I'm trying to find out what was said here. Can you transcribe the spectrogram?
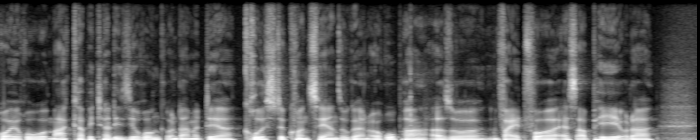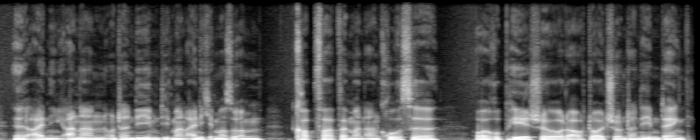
Euro Marktkapitalisierung und damit der größte Konzern sogar in Europa, also weit vor SAP oder äh, einigen anderen Unternehmen, die man eigentlich immer so im Kopf hat, wenn man an große europäische oder auch deutsche Unternehmen denkt.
